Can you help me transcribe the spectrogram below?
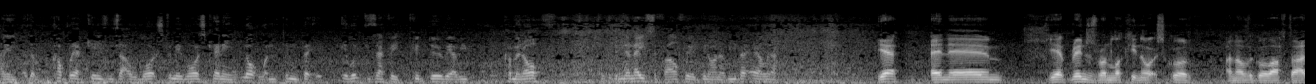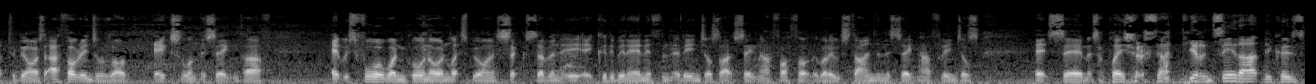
And he, a couple of occasions that I watched him, he was kind of not limping, but he, looked as if he could do with a wee coming off. It would have been nice if Alfie had been on a wee bit earlier. Yeah, and um, yeah, Rangers were unlucky not to score another goal after that. To be honest, I thought Rangers were excellent the second half. It was four-one going on. Let's be honest, six, seven, eight. It could have been anything to Rangers that second half. I thought they were outstanding the second half. Rangers. It's um, it's a pleasure to stand here and say that because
